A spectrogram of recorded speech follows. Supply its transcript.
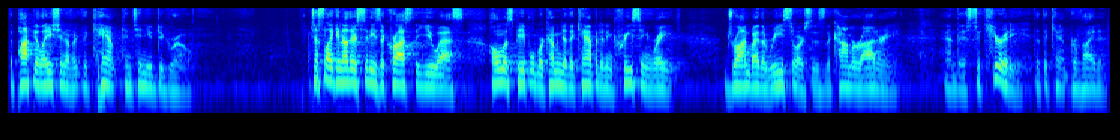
the population of the camp continued to grow. Just like in other cities across the US, homeless people were coming to the camp at an increasing rate, drawn by the resources, the camaraderie, and the security that the camp provided.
